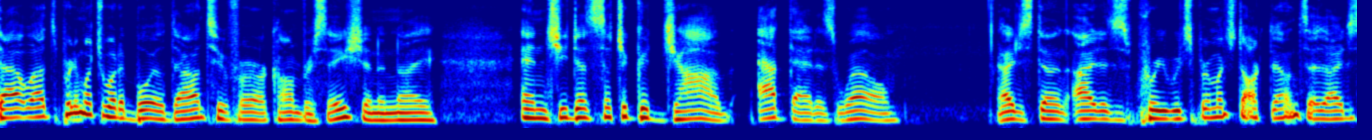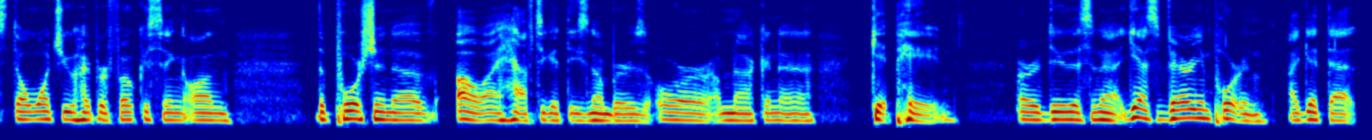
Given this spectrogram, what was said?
that that's pretty much what it boiled down to for our conversation and I and she does such a good job at that as well. I just don't. I just pre, we just pretty much talked down said I just don't want you hyper focusing on the portion of oh I have to get these numbers or I'm not gonna get paid or do this and that. Yes, very important. I get that.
